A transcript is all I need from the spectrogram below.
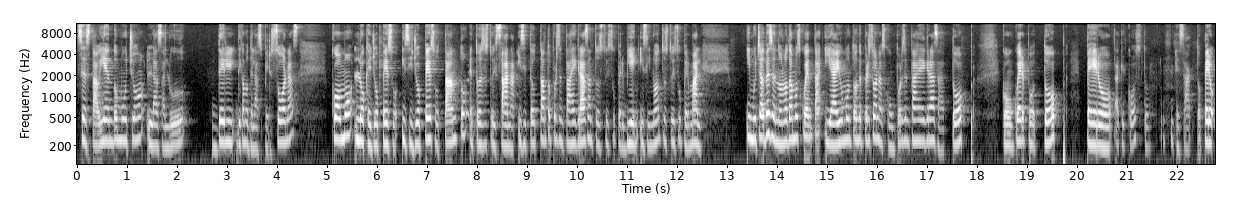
se está viendo mucho la salud del, digamos, de las personas como lo que yo peso. Y si yo peso tanto, entonces estoy sana. Y si tengo tanto porcentaje de grasa, entonces estoy súper bien. Y si no, entonces estoy súper mal. Y muchas veces no nos damos cuenta y hay un montón de personas con un porcentaje de grasa top, con un cuerpo top, pero... ¿A qué costo? Exacto, pero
